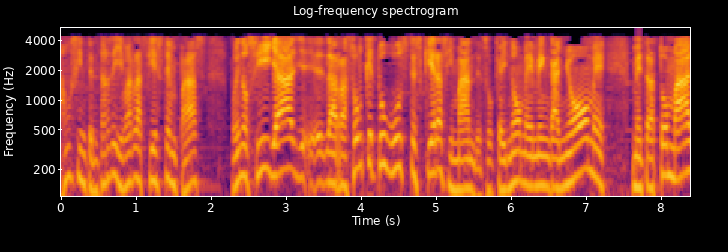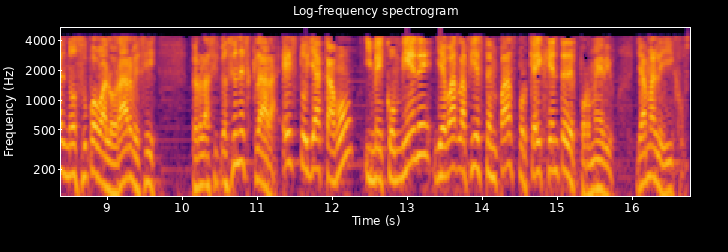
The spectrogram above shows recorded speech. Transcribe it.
vamos a intentar de llevar la fiesta en paz. Bueno, sí, ya eh, la razón que tú gustes, quieras y mandes, ok, no, me, me engañó, me, me trató mal, no supo valorarme, sí. Pero la situación es clara, esto ya acabó y me conviene llevar la fiesta en paz porque hay gente de por medio, llámale hijos.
